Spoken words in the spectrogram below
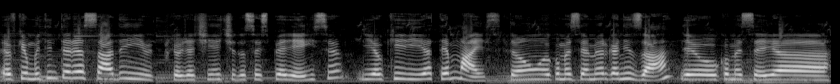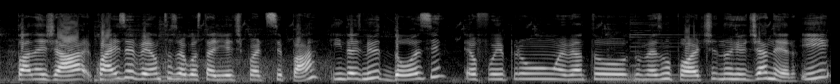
Eu fiquei muito interessada em ir, porque eu já tinha tido essa experiência e eu queria ter mais. Então eu comecei a me organizar, eu comecei a planejar quais eventos eu gostaria de participar em 2012, eu fui para um evento do mesmo porte no Rio de Janeiro. E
